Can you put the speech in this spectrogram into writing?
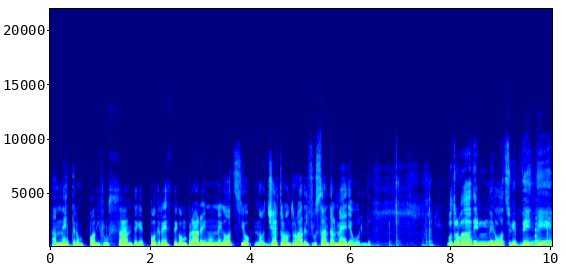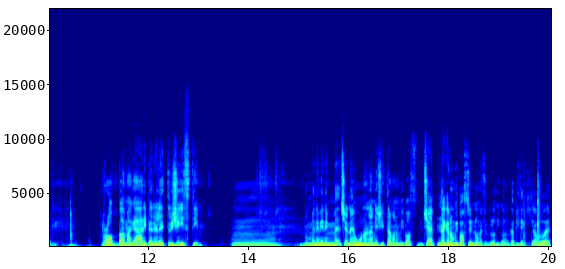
a mettere un po' di flussante che potreste comprare in un negozio. No certo non trovate il flussante al Media World. Lo trovate in un negozio che vende roba magari per elettricisti. Mm, non me ne viene in mente ce n'è uno nella mia città ma non vi posso cioè non è che non vi posso il nome se ve lo dico non capite chi cavolo è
